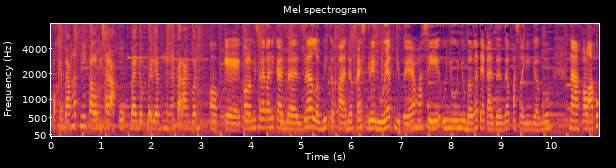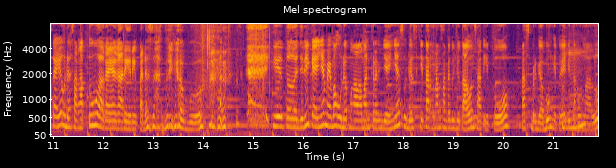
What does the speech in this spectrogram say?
oke banget nih kalau misalnya aku bergabung dengan Paragon? Oke, kalau misalnya tadi Kak Zaza lebih kepada fresh graduate gitu ya, masih unyu-unyu banget ya Kak Zaza pas lagi gabung. Nah, kalau aku kayaknya udah sangat tua kayak Kak Riri pada saat bergabung. gitu. Jadi kayaknya memang udah pengalaman kerjanya sudah sekitar 6 sampai 7 tahun saat itu pas bergabung gitu ya di Mhm. tahun lalu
